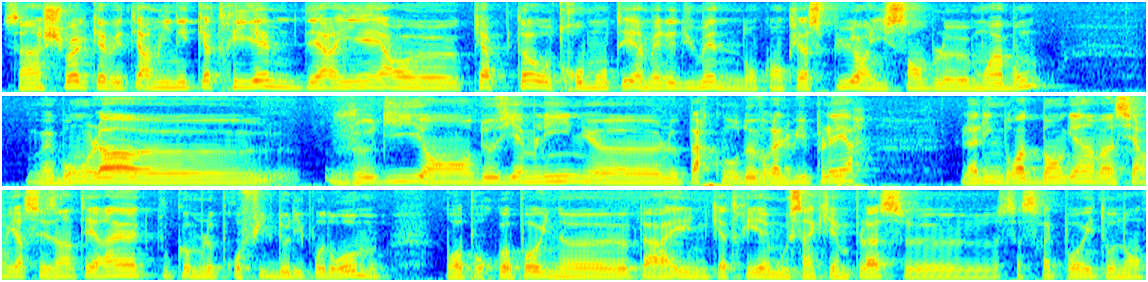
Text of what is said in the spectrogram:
c'est un cheval qui avait terminé quatrième derrière euh, Capta au trop monté à Mêlée du Maine. Donc en classe pure, il semble moins bon. Mais bon, là, euh, jeudi en deuxième ligne, euh, le parcours devrait lui plaire. La ligne droite d'Anguin va servir ses intérêts, tout comme le profil de l'hippodrome. Bon, pourquoi pas une, pareil, une quatrième ou cinquième place, ça serait pas étonnant.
